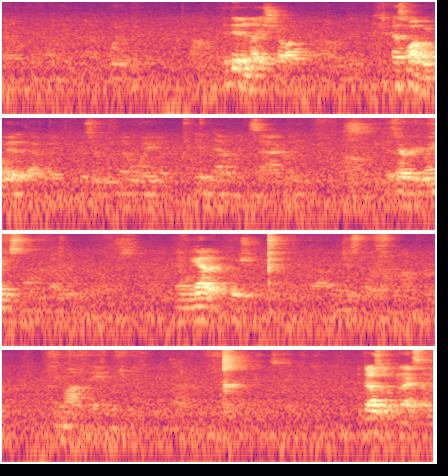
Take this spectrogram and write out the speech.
know, than what it uh, would have been. Um, They did a nice job. Um, That's why we bid it that way, because there was no way to pin down exactly, um, because every rainstorm. And we had to push it, uh, it just wasn't enough for the amount of damage. we done. It does look nice, I'm,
